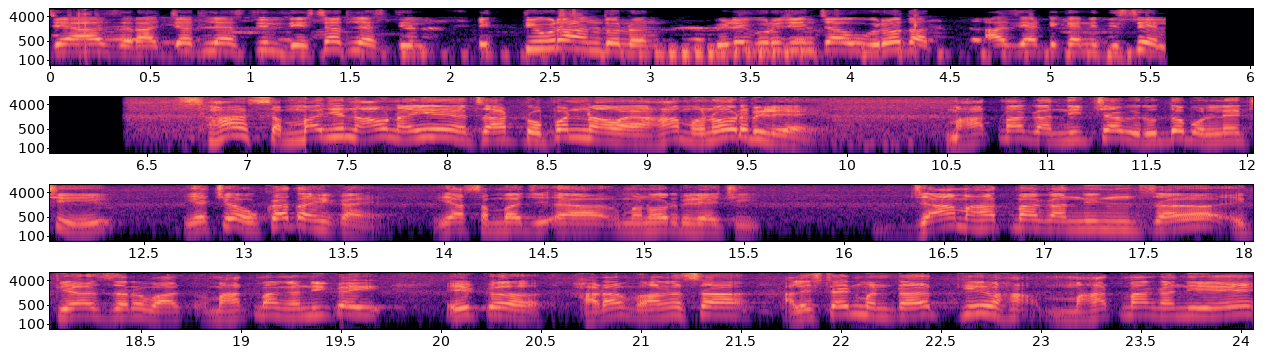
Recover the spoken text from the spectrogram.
जे आज राज्यातले असतील देशातले असतील एक तीव्र आंदोलन भिडे गुरुजींच्या विरोधात आज या ठिकाणी दिसेल. हा संभाजी नाव नाही आहे याचा टोपण नाव आहे. हा मनोहर भिडे आहे. महात्मा गांधींच्या विरुद्ध बोलण्याची याची अवकात आहे काय? या संभाजी मनोहर भिड्याची. ज्या महात्मा गांधींचा इतिहास जर वा महात्मा गांधी काही एक हाडा माणसा आलेस्टाईन म्हणतात की हा महात्मा गांधी हे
